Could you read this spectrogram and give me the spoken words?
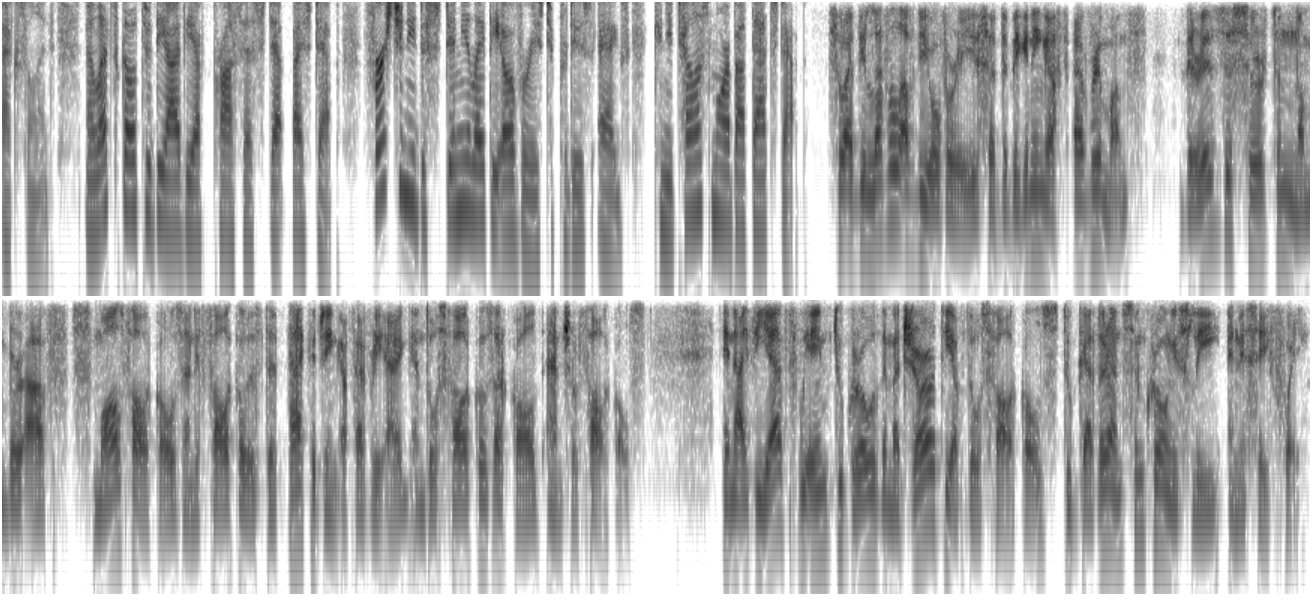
Excellent. Now let's go through the IVF process step by step. First, you need to stimulate the ovaries to produce eggs. Can you tell us more about that step? So, at the level of the ovaries, at the beginning of every month, there is a certain number of small follicles, and a follicle is the packaging of every egg, and those follicles are called antral follicles. In IVF, we aim to grow the majority of those follicles together and synchronously in a safe way.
